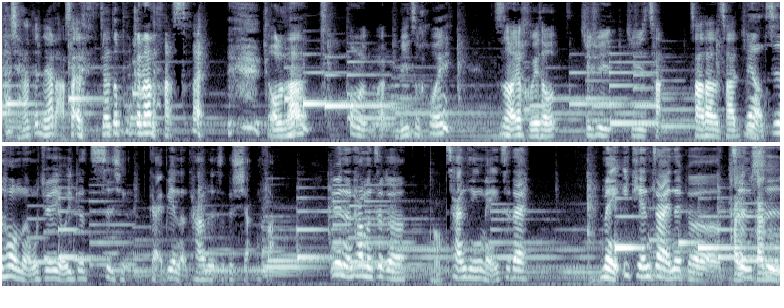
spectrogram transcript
他想要跟人家打赛，人家都不跟他打赛，搞得他碰了鼻子灰，只好要回头继续继续擦擦他的餐具。没有之后呢，我觉得有一个事情改变了他的这个想法，因为呢，他们这个餐厅每一次在每一天在那个正式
